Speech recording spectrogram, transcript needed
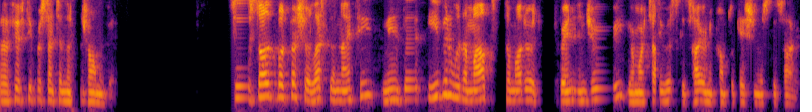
uh, 50% in the trauma bay. Systolic blood pressure less than 90 means that even with a mild to moderate brain injury, your mortality risk is higher and your complication risk is higher.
